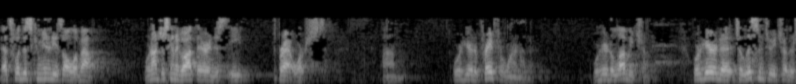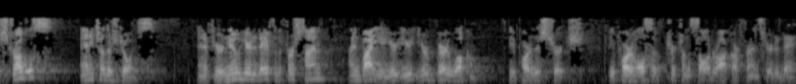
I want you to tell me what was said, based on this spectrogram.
That's what this community is all about. We're not just going to go out there and just eat bratwurst. Um, we're here to pray for one another. We're here to love each other. We're here to, to listen to each other's struggles and each other's joys. And if you're new here today for the first time, I invite you. You're, you're very welcome to be a part of this church, to be a part of also Church on the Solid Rock, our friends here today.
